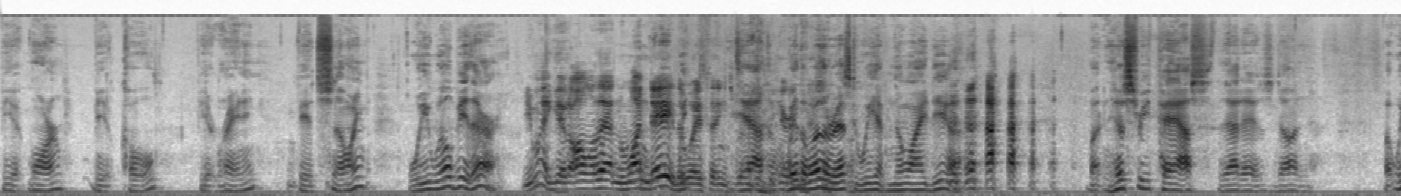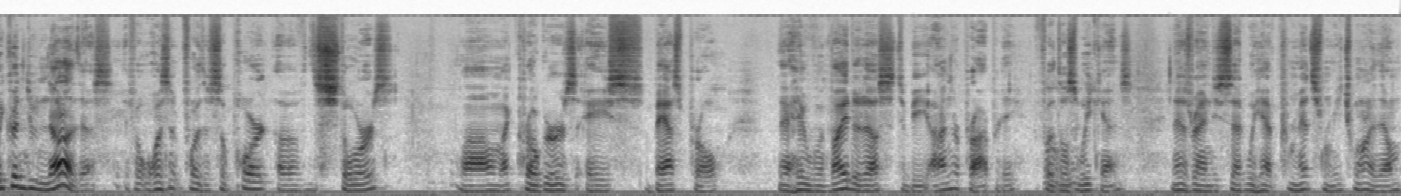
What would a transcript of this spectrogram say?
be it warm, be it cold, be it raining, be it snowing. We will be there. You might get all of that in one day, the way things. Yeah, the way the weather is, we have no idea. but in history past, that is done. But we couldn't do none of this if it wasn't for the support of the stores, um, like Kroger's, Ace, Bass Pro, that have invited us to be on their property for those oh. weekends. And as Randy said, we have permits from each one of them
